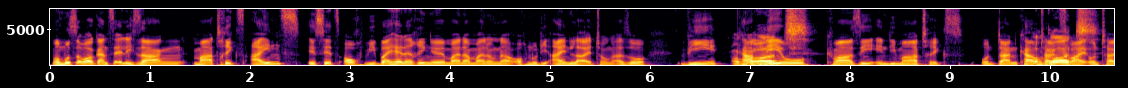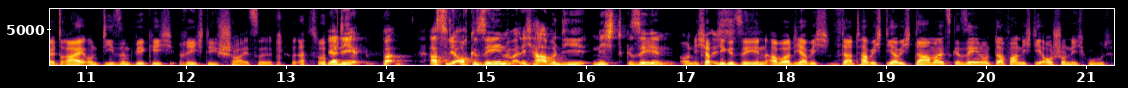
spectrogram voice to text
Man muss aber ganz ehrlich sagen, Matrix 1 ist jetzt auch wie bei Herr der Ringe, meiner Meinung nach, auch nur die Einleitung. Also, wie oh kam Gott. Neo quasi in die Matrix? Und dann kam oh Teil 2 und Teil 3 und die sind wirklich richtig scheiße. Also, ja, die hast du die auch gesehen, weil ich habe die nicht gesehen. Und ich habe die gesehen, aber die habe ich, das habe ich, die habe ich damals gesehen und da fand ich die auch schon nicht gut.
